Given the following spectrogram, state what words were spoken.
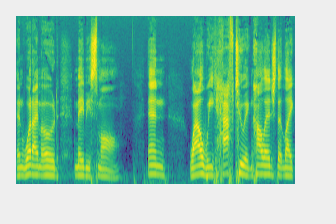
and what I'm owed may be small, and while we have to acknowledge that like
